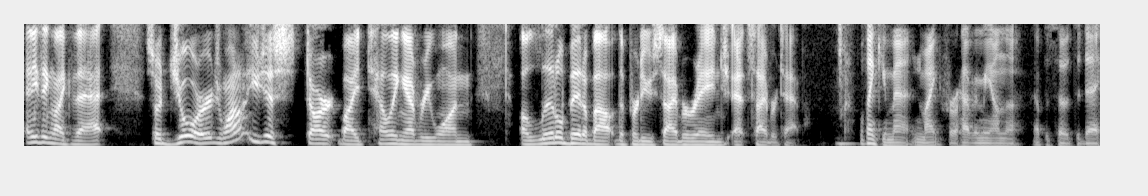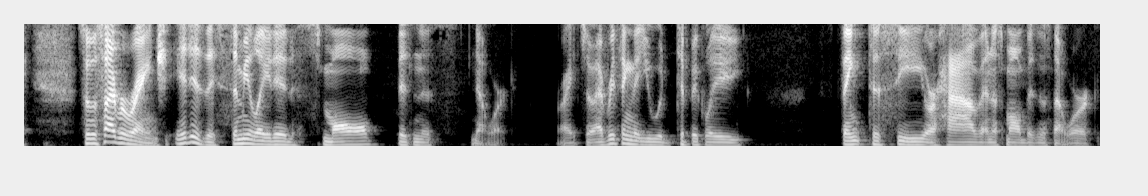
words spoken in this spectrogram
anything like that. So, George, why don't you just start by telling everyone a little bit about the Purdue Cyber Range at CyberTap? Well, thank you, Mat and Mike, for having me on the episode today. So, the Cyber Range, it is a simulated small business network, right? So, everything that you would typically think to see or have in a small business network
